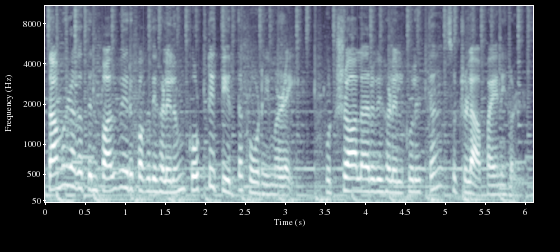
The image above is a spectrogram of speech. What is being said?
தமிழகத்தின் பல்வேறு பகுதிகளிலும் கொட்டி தீர்த்த கோடை மழை. குற்றால அருவிகளில் குளித்த சுற்றுலா பயணிகள்.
